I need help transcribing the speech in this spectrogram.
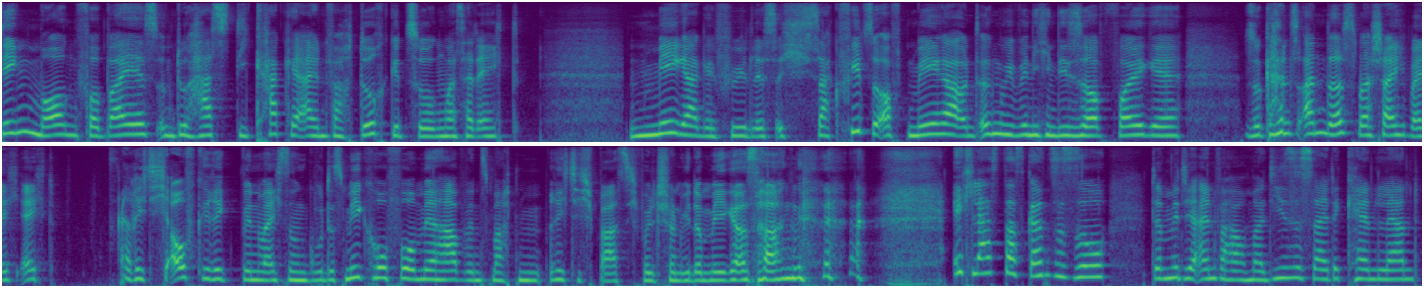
Ding morgen vorbei ist und du hast die Kacke einfach durchgezogen, was halt echt ein Mega-Gefühl ist. Ich sag viel zu oft mega und irgendwie bin ich in dieser Folge so ganz anders. Wahrscheinlich, weil ich echt richtig aufgeregt bin, weil ich so ein gutes Mikro vor mir habe und es macht richtig Spaß. Ich wollte schon wieder mega sagen. ich lasse das Ganze so, damit ihr einfach auch mal diese Seite kennenlernt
